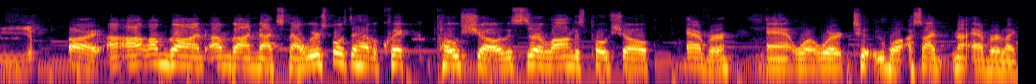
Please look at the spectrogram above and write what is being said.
Yep. all right, I, I'm gone. I'm gone nuts now. We are supposed to have a quick post show. This is our longest post show ever and we're, we're too, well aside not ever like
